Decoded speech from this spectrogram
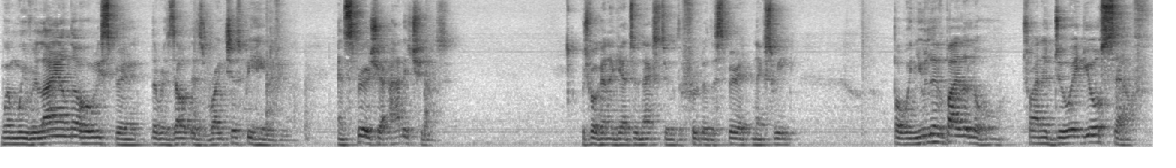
When we rely on the Holy Spirit, the result is righteous behavior and spiritual attitudes, which we're going to get to next to the fruit of the Spirit next week. But when you live by the law, trying to do it yourself,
